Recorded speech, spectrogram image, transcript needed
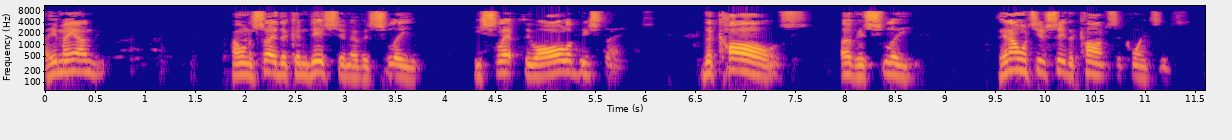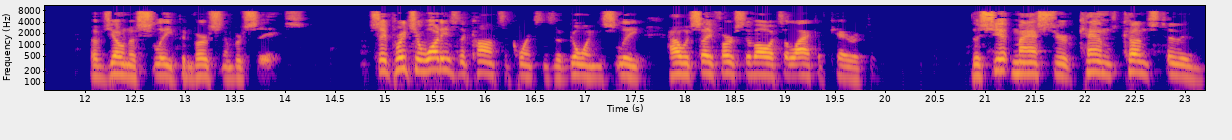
Amen. I want to say the condition of his sleep. He slept through all of these things. The cause of his sleep. Then I want you to see the consequences of Jonah's sleep in verse number six. Say, preacher, what is the consequences of going to sleep? I would say, first of all, it's a lack of character. The shipmaster comes, comes to him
